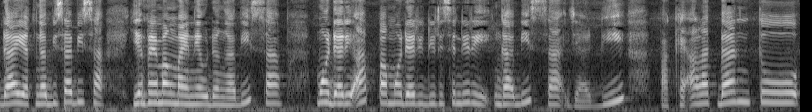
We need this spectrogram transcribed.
diet nggak bisa bisa ya memang mainnya udah nggak bisa. Mau dari apa? Mau dari diri sendiri? Nggak bisa. Jadi pakai alat bantu.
